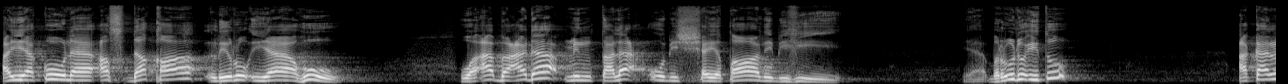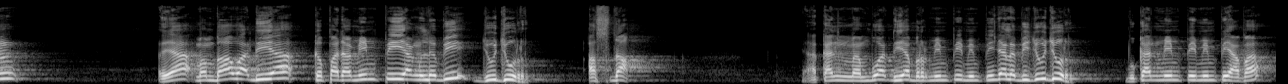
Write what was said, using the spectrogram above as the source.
ayyakuna asdaqa li ru'yahu wa ab'ada min tala'ubi syaitani bihi Ya, berudu itu akan ya membawa dia kepada mimpi yang lebih jujur, asdak. Akan membuat dia bermimpi mimpinya lebih jujur. Bukan mimpi-mimpi apa?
